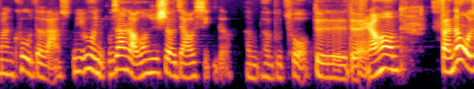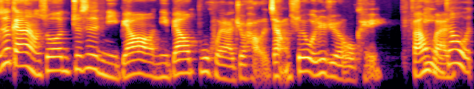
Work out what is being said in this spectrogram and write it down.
蛮酷的啦。因为我知道你老公是社交型的，很很不错。对对对对。然后反正我就是跟他讲说，就是你不要你不要不回来就好了，这样。所以我就觉得 OK。反正回来、欸、你知道我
